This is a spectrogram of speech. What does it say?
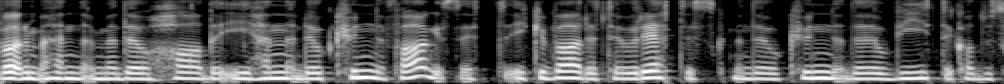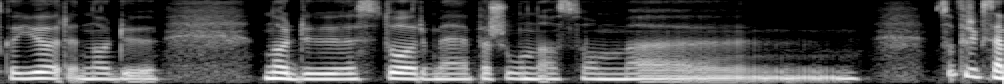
varme hender, men det å ha det i hender, det å kunne faget sitt. Ikke bare teoretisk, men det å kunne, det å vite hva du skal gjøre når du, når du står med personer som, eh, som f.eks.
